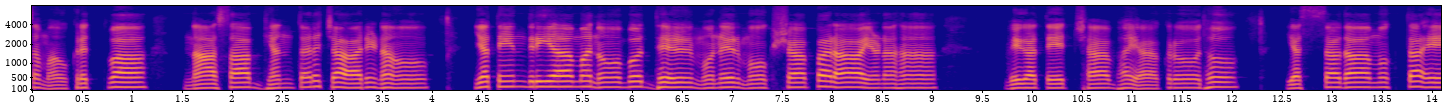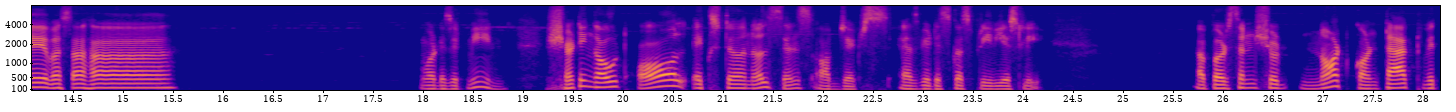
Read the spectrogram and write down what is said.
समौ नासाभ्यन्तरचारिणौ यतेन्द्रियमनोबुद्धिर्मुनिर्मोक्षपरायणः विगतेच्छा भयक्रोधो यः सदा मुक्त एव सः What does it mean? Shutting out all external sense objects, as we discussed previously. A person should not contact with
